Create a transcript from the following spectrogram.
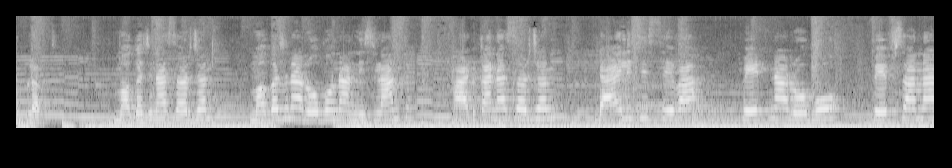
ઉપલબ્ધ. મગજના સર્જન, મગજના રોગોના નિષ્ણાંત, હાડકાના સર્જન, ડાયાલિસિસ સેવા, પેટના રોગો, ફેફસાના,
